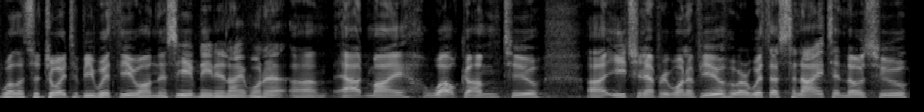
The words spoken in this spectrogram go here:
Well, it's a joy to be with you on this evening, and I want to um, add my welcome to uh, each and every one of you who are with us tonight and those who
